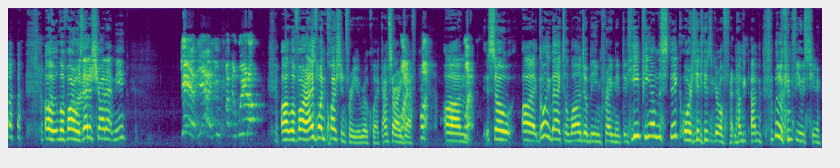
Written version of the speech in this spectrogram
oh LeVar, was that a shot at me? Yeah, yeah, you fucking weirdo. Uh, LeVar, I have one question for you, real quick. I'm sorry, What? Jeff. What? Um, What? So, uh, going back to Lonzo being pregnant, did he pee on the stick or did his girlfriend? I'm I'm a little confused here.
